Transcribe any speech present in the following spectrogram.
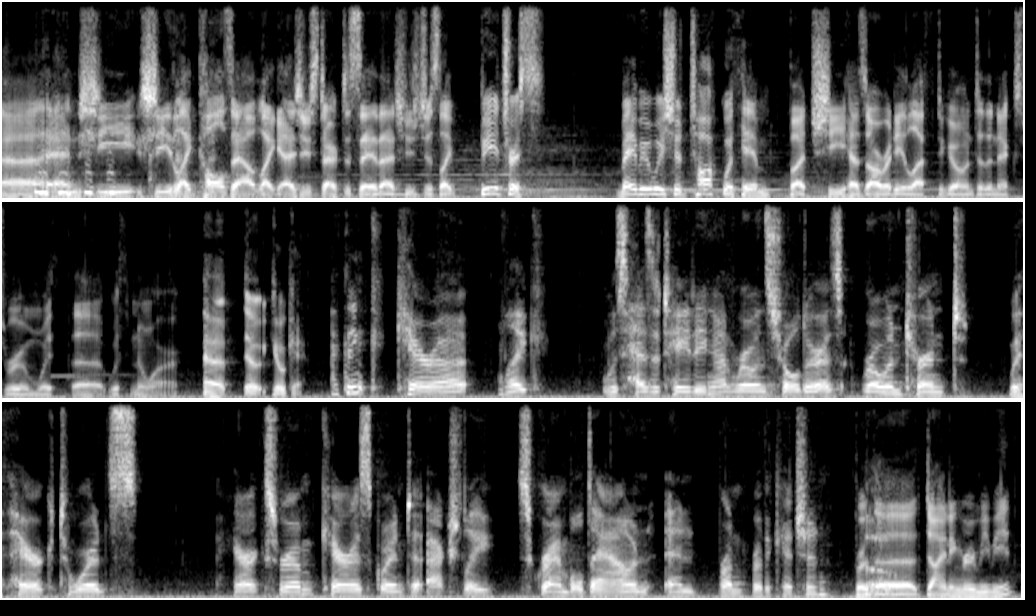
Uh, and she she like calls out like as you start to say that she's just like Beatrice, maybe we should talk with him. But she has already left to go into the next room with uh, with Noir. Uh. oh, Okay. I think Kara like was hesitating on Rowan's shoulder as Rowan turned with Herrick towards Herrick's room. Kara's going to actually scramble down and run for the kitchen. For the dining room, you mean?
